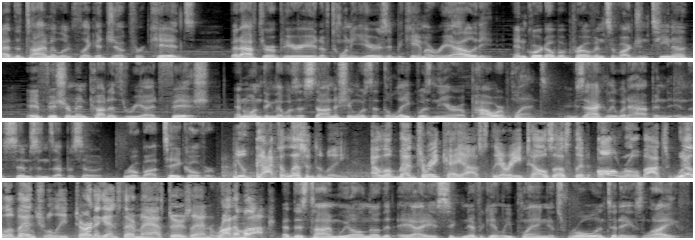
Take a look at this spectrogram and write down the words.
At the time, it looked like a joke for kids, but after a period of 20 years, it became a reality. In Cordoba province of Argentina, a fisherman caught a three eyed fish, and one thing that was astonishing was that the lake was near a power plant. Exactly what happened in the Simpsons episode Robot Takeover. You've got to listen to me. Elementary chaos theory tells us that all robots will eventually turn against their masters and run amok. At this time, we all know that AI is significantly playing its role in today's life.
